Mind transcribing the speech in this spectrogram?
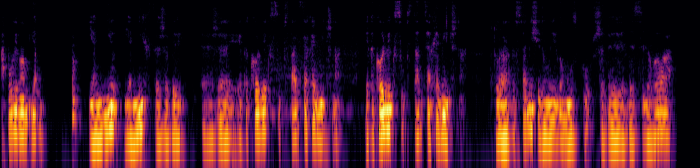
A powiem Wam, ja, ja, nie, ja nie chcę, żeby e, że jakakolwiek substancja chemiczna, jakakolwiek substancja chemiczna, która dostanie się do mojego mózgu, żeby decydowała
